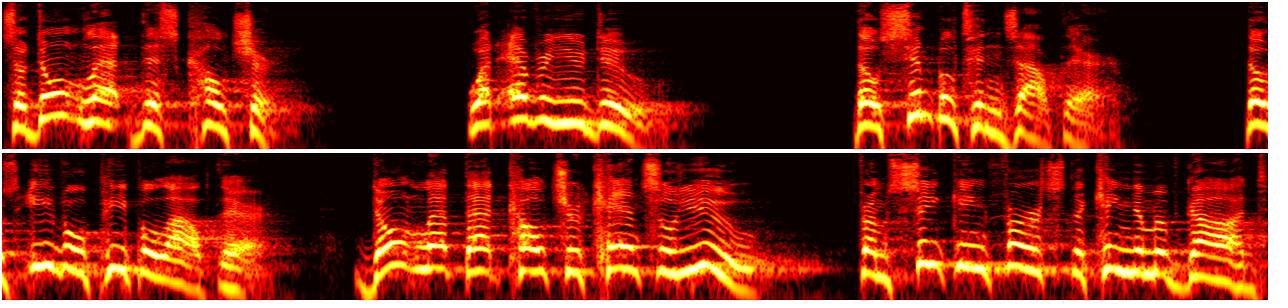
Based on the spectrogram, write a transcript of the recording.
So don't let this culture, whatever you do, those simpletons out there, those evil people out there, don't let that culture cancel you from seeking first the kingdom of God.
